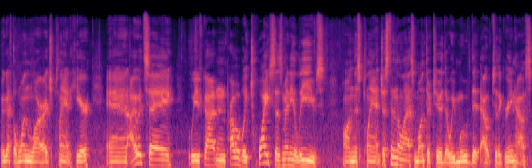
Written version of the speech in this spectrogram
We've got the one large plant here, and I would say we've gotten probably twice as many leaves on this plant just in the last month or two that we moved it out to the greenhouse.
